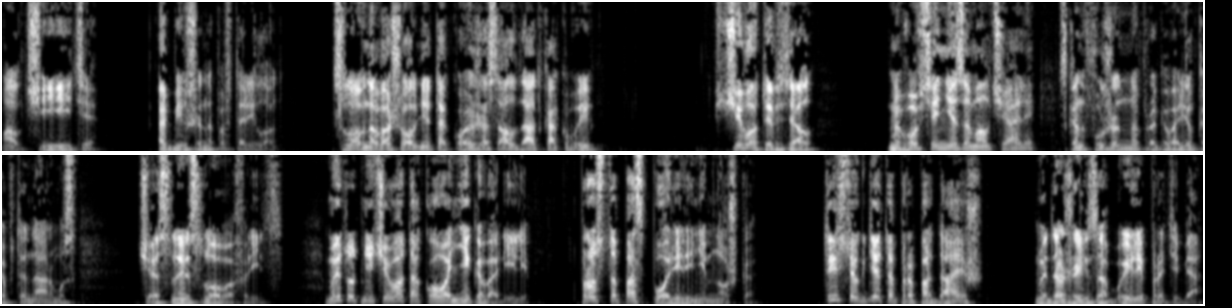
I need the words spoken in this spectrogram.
«Молчите», — обиженно повторил он словно вошел не такой же солдат, как вы. С чего ты взял? Мы вовсе не замолчали, сконфуженно проговорил капитан Армус. Честное слово, фриц, мы тут ничего такого не говорили. Просто поспорили немножко. Ты все где-то пропадаешь, мы даже и забыли про тебя.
